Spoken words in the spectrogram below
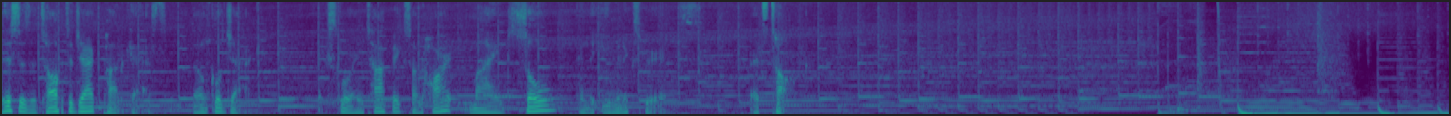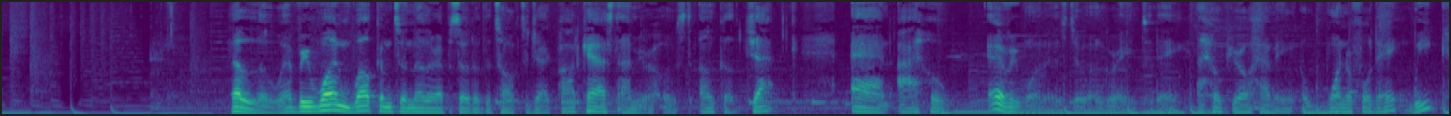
This is a Talk to Jack podcast with UnkuJack, exploring topics on heart, mind, soul, and the human experience. Let's talk. Hello, everyone. Welcome to another episode of the Talk to Jack podcast. I'm your host, Uncle Jack, and I hope everyone is doing great today. I hope you're all having a wonderful day, week,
